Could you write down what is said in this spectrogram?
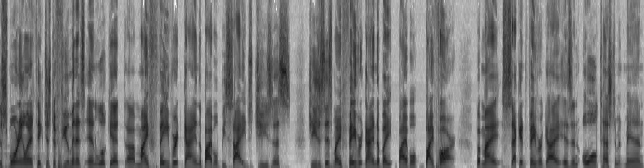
This morning, I want to take just a few minutes and look at uh, my favorite guy in the Bible besides Jesus. Jesus is my favorite guy in the Bible by far. But my second favorite guy is an Old Testament man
